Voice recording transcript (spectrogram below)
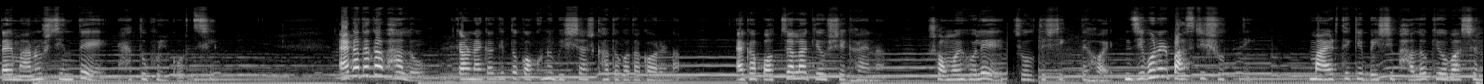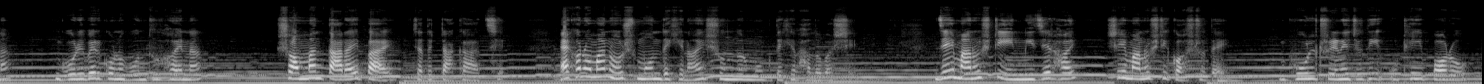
তাই মানুষ চিনতে এত ভুল করছি। একা থাকা ভালো, কারণ একাকিত্ব কখনো বিশ্বাসঘাতকতা করে না। একা পথ চালা কেউ শেখায় না। সময় হলে চলতে শিখতে হয়। জীবনের পাঁচটি সত্যি। মায়ের থেকে বেশি ভালো কেউ বাসে না। গরিবের কোনো বন্ধু হয় না। সম্মান তারাই পায় যাদের টাকা আছে। এখনও মানুষ মন দেখে নয়, সুন্দর মুখ দেখে ভালোবাসে। যেই মানুষটি নিজের হয়, সেই মানুষটি কষ্ট দেয়। ভুল ট্রেনে যদি উঠেই পড়ো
